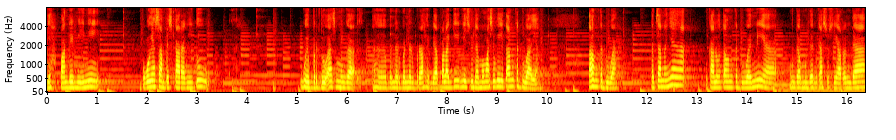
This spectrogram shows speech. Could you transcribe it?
Ya pandemi ini pokoknya sampai sekarang itu gue berdoa semoga uh, benar-benar berakhir. Apalagi ini sudah memasuki tahun kedua ya. Tahun kedua. Rencananya kalau tahun kedua ini ya mudah-mudahan kasusnya rendah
